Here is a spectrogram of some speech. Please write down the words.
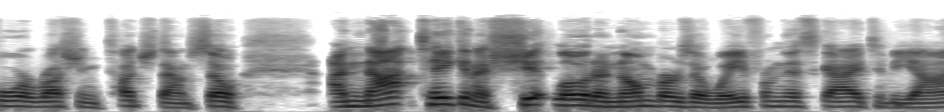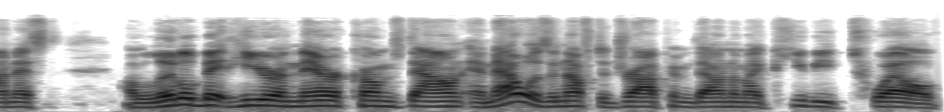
four rushing touchdowns. So I'm not taking a shitload of numbers away from this guy, to be honest. A little bit here and there comes down, and that was enough to drop him down to my QB 12.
